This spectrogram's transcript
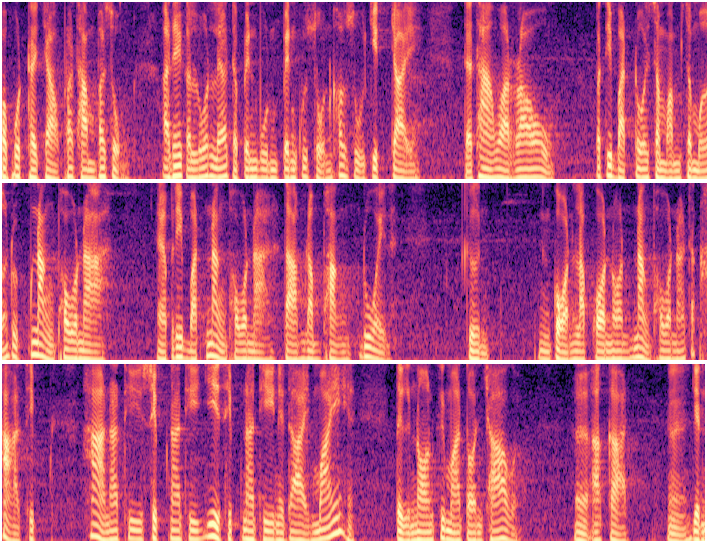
พระพุทธเจ้าพระธรรมพระสงฆ์อันนี้ก็ล้วนแล้วแต่เป็นบุญเป็นกุศลเข้าสู่จิตใจ แต่ถ้าว่าเราปฏิบัติโดยสม่ำเสมอโดยนั่งภาวนาปฏิบัตินั่งภาวนาตามลำพังด้วยเกินก่อนหลับก่อนนอนนั่งภาวนาสักห้าสิบห้านาทีสิบนาทียี่สิบนาทีเนี่ยได้ไหม ตื่นนอนขึ้นมาตอนเช้าอากาศเย็น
